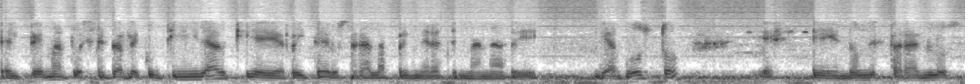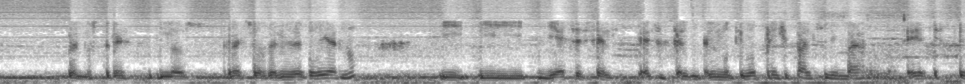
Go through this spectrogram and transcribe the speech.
el, tema pues es darle continuidad que reitero será la primera semana de, de agosto este, donde estarán los pues, los tres los tres órdenes de gobierno y, y, ese es el ese es el, motivo principal sin embargo eh, este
